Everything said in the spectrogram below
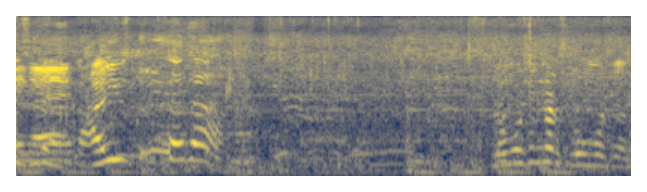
काहीच नाही. काहीच नाही दादा. स्लो मोशन कर स्लो मोशन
